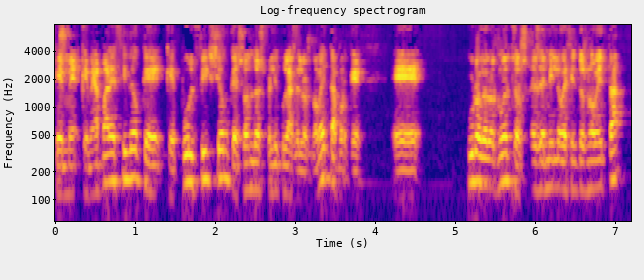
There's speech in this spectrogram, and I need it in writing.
que me, que me ha parecido que, que, Pulp Fiction, que son dos películas de los 90, porque uno de los nuestros es de 1990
